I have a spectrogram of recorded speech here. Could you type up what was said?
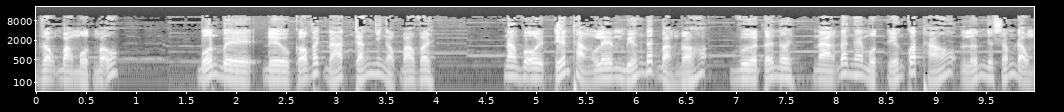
rộng bằng một mẫu. Bốn bề đều có vách đá trắng như ngọc bao vây. Nàng vội tiến thẳng lên miếng đất bằng đó, Vừa tới nơi, nàng đã nghe một tiếng quát tháo lớn như sấm động.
